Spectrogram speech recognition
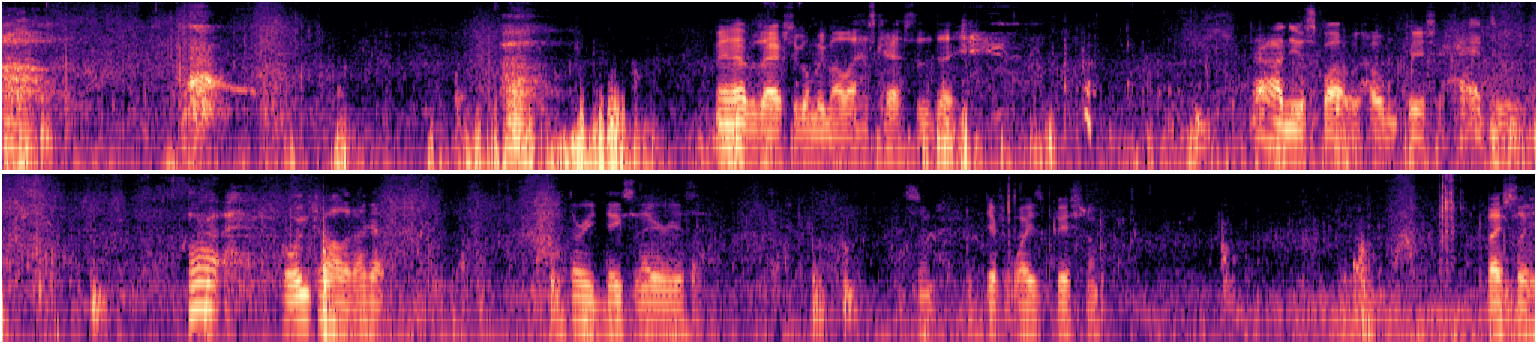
Man, that was actually going to be my last cast of the day. I knew a spot with holding fish. I had to. All right, well, we can call it. I got three decent areas. Some different ways of fishing them. Basically,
